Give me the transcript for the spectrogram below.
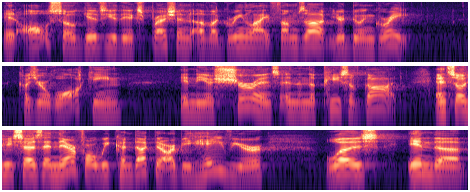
it also gives you the expression of a green light thumbs up. You're doing great because you're walking in the assurance and in the peace of God. And so he says, and therefore we conducted our behavior was in the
